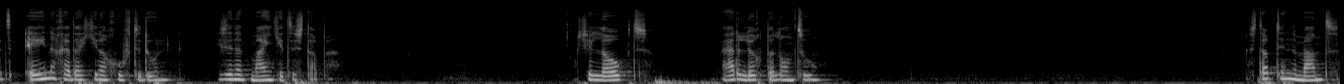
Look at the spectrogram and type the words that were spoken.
Het enige dat je nog hoeft te doen, is in het mandje te stappen. Als je loopt naar de luchtballon toe. Stapt in de mand.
